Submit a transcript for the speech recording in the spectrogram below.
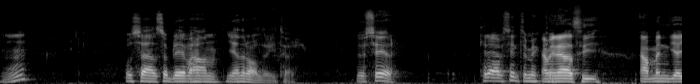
Mm. Och sen så blev han generaldirektör. Du ser. Krävs inte mycket. Jag menar alltså, ja men jag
